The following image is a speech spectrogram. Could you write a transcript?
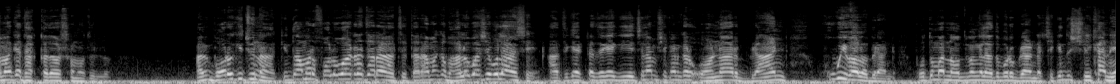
আমাকে ধাক্কা দেওয়ার সমতুল্য। আমি বড় কিছু না, কিন্তু আমার ফলোয়াররা যারা আছে, তারা আমাকে ভালোবাসে বলে আসে। আজকে একটা জায়গায় গিয়েছিলাম, সেখানকার অনার ব্র্যান্ড খুবই ভালো ব্র্যান্ড প্রথমবার নর্থ বেঙ্গল এত বড় ব্র্যান্ড আছে কিন্তু সেখানে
